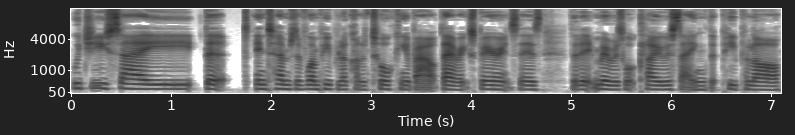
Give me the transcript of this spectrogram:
Would you say that in terms of when people are kind of talking about their experiences, that it mirrors what Chloe was saying, that people are,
